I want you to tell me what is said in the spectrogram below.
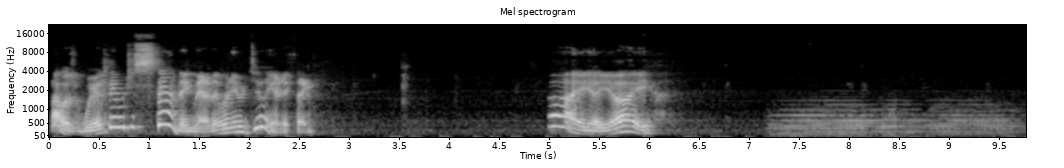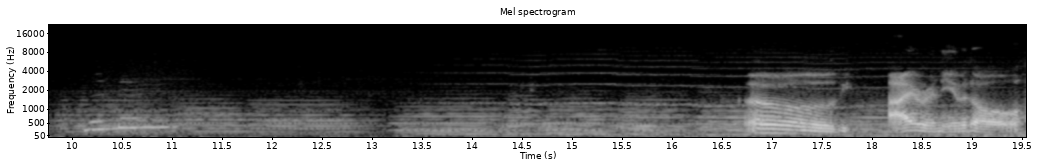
That was weird. They were just standing there. They weren't even doing anything. Ay, ay, ay. Oh, the irony of it all.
